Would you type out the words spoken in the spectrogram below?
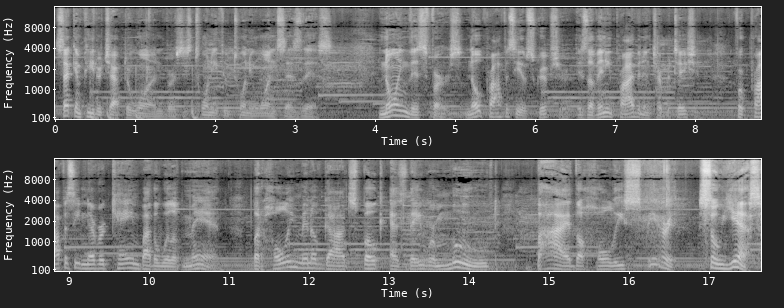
2 Peter chapter 1 verses 20 through 21 says this. Knowing this first, no prophecy of scripture is of any private interpretation, for prophecy never came by the will of man, but holy men of God spoke as they were moved by the Holy Spirit. So, yes,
